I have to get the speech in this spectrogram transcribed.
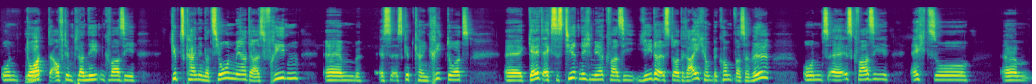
Und dort auf dem Planeten quasi gibt es keine Nation mehr, da ist Frieden. Ähm, es, es gibt keinen Krieg dort. Äh, Geld existiert nicht mehr, quasi jeder ist dort reich und bekommt, was er will. Und äh, ist quasi echt so, ähm,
